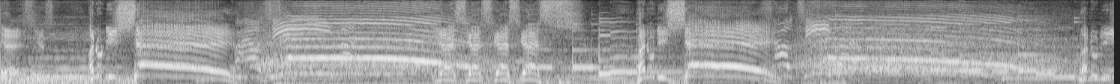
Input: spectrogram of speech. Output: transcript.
Yes, yes. On nous dit Jésus. Jesus. Yes, yes, yes, yes. On nous dit Jésus. Oh, Jesus. On nous dit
